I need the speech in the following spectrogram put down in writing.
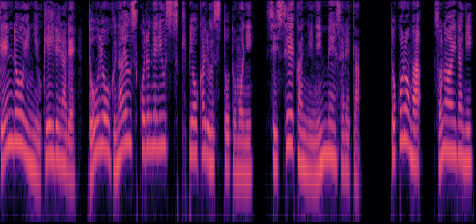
元老院に受け入れられ、同僚グナウス・コルネリウス・スキピオカルウスと共に執政官に任命された。ところが、その間に、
